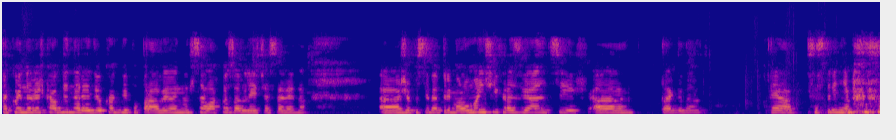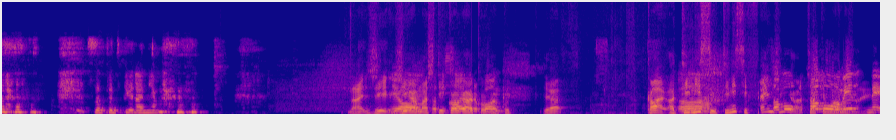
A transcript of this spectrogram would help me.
takoj ne veš, kaj bi naredil, kako bi popravil, in vse lahko zavleče, seveda. Uh, že posebej pri malo manjših razvijalcih. Uh, tako da, ja, se strinjam s podpiranjem. Naj, ži, Joj, žiga, imaš to ti koga, koga Cyberpunk. pod... Ja. Kaj, a ti nisi, ti nisi fan Samo, žiga? Čakaj samo omen, ne,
